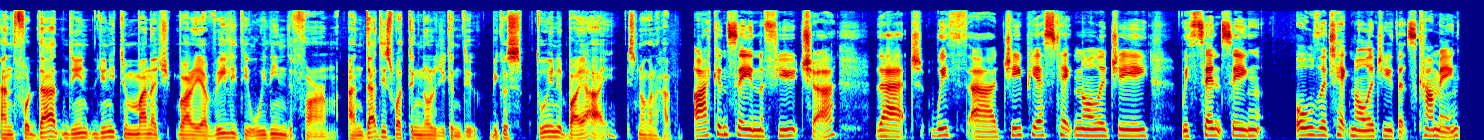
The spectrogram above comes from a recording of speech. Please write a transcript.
And for that, you need to manage variability within the farm. And that is what technology can do because doing it by eye is not going to happen. I can see in the future that with uh, GPS technology, with sensing, all the technology that's coming,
